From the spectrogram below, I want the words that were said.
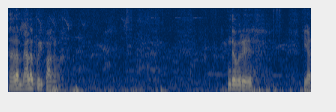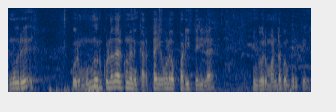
அதெல்லாம் மேலே போய் பார்க்கலாம். இந்த ஒரு இரநூறு ஒரு முந்நூறுக்குள்ளே தான் இருக்கும்னு எனக்கு கரெக்டாக எவ்வளோ படி தெரியல. இங்கே ஒரு மண்டபம் இருக்குது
